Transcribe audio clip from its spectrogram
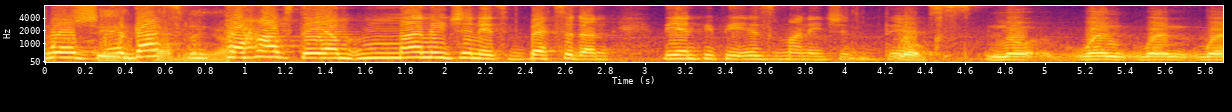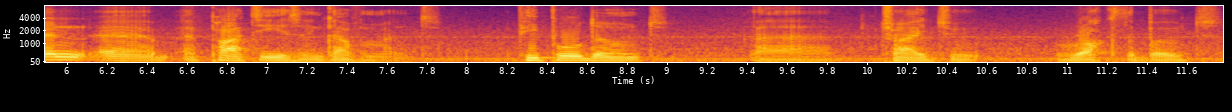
well, that's perhaps they are managing it better than the NPP is managing this. Look, no, when when when uh, a party is in government, people don't uh, try to rock the boat,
